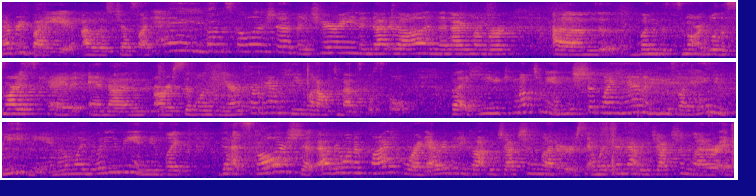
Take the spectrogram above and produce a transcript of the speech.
everybody, I was just like, hey, you got the scholarship, and cheering, and da-da-da. And then I remember um, one of the smart, well, the smartest kid in um, our civil engineering program, he went off to medical school. But he came up to me and he shook my hand and he's like, hey, you beat me. And I'm like, what do you mean? And He's like, that scholarship, everyone applied for it, everybody got rejection letters, and within that rejection letter, it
